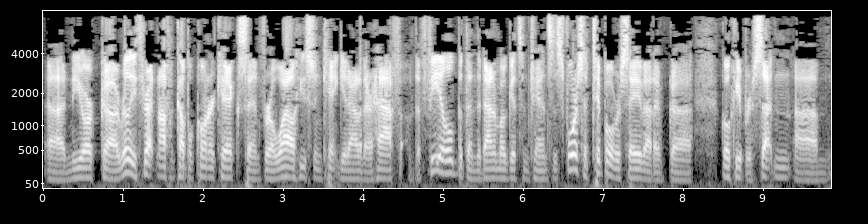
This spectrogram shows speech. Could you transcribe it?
Uh, New York uh, really threaten off a couple corner kicks, and for a while Houston can't get out of their half of the field. But then the Dynamo get some chances, force a tip over save out of uh, goalkeeper Sutton um,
